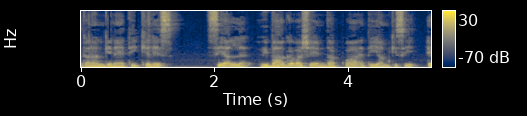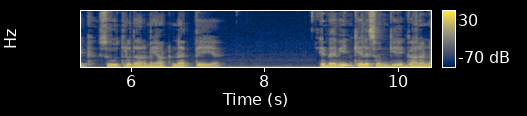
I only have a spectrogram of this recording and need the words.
ගණන්ගෙන ඇති කෙලස් සියල්ල විභාග වශයෙන් දක්වා ඇති යම්කිසි එක් සූත්‍ර ධර්මයක් නැත්තේය. එබැවින් කෙලසුන්ගේ ගණන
